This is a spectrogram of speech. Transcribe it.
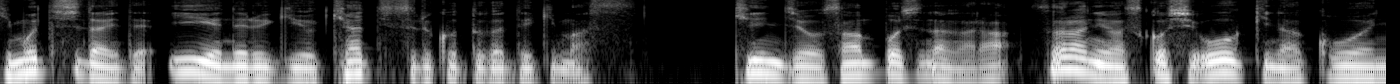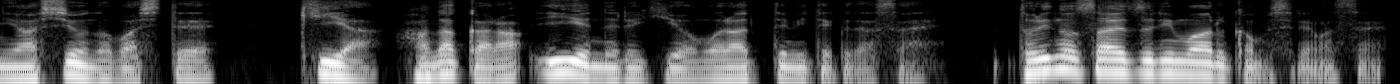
気持ち次第でいいエネルギーをキャッチすることができます。近所を散歩しながら、さらには少し大きな公園に足を伸ばして、木や花からいいエネルギーをもらってみてください。鳥のさえずりもあるかもしれません。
